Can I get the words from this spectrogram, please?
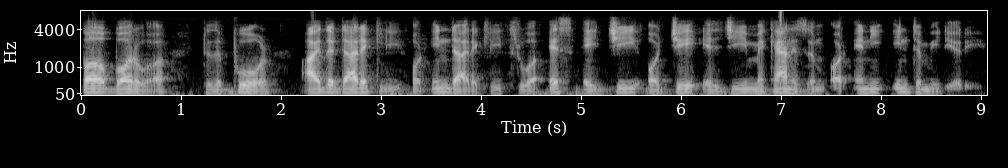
per borrower to the poor either directly or indirectly through a SHG or JLG mechanism or any intermediary.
